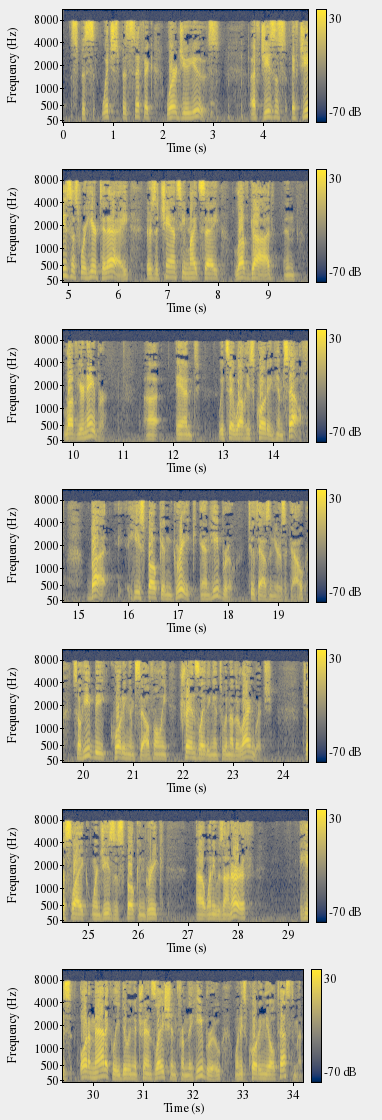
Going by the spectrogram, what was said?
which specific word you use. If Jesus if Jesus were here today, there's a chance he might say, "Love God and love your neighbor," uh, and we'd say, "Well, he's quoting himself," but he spoke in Greek and Hebrew. 2,000 years ago. So he'd be quoting himself, only translating into another language. Just like when Jesus spoke in Greek uh, when he was on earth, he's automatically doing a translation from the Hebrew when he's quoting the Old Testament.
